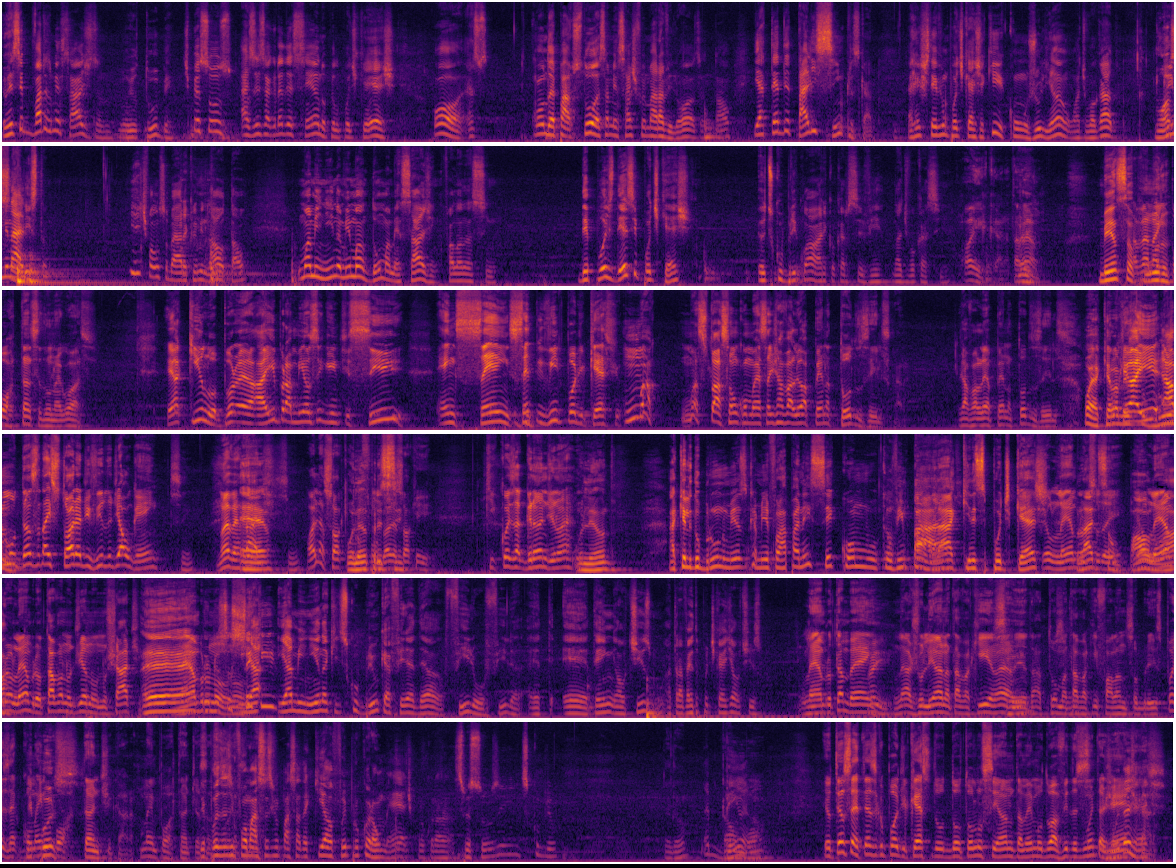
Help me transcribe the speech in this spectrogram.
Eu recebo várias mensagens no YouTube de pessoas, às vezes, agradecendo pelo podcast. Ó, es- quando é pastor, essa mensagem foi maravilhosa e tal. E até detalhes simples, cara. A gente teve um podcast aqui com o Julião, um advogado, Nossa. criminalista. E a gente falou sobre a área criminal e tal. Uma menina me mandou uma mensagem falando assim: Depois desse podcast, eu descobri qual a área que eu quero servir na advocacia. Olha aí, cara, tá vendo? Benção Tá vendo a pura. importância do negócio? É aquilo. por- é, aí pra mim é o seguinte: se em 100, 120 podcasts, uma, uma situação como essa aí já valeu a pena todos eles, cara. Já valeu a pena todos eles. Olha, aquela Porque aí é a mudança da história de vida de alguém. Sim, Não é verdade? É. sim. Olha só que Olhando profundo, olha esse- só que, que coisa grande, não é? Olhando. Aquele do Bruno mesmo, que a menina falou, rapaz, nem sei como que eu vim parar aqui nesse podcast. Eu lembro lá disso de São daí. Paulo. eu lembro, lá. eu lembro. Eu tava no dia no, no chat. É. Lembro no- eu no- E a, que... e a menina que descobriu que a filha dela, filho ou filha, é, é, tem autismo através do podcast de autismo. Lembro também. Aí. Né, A Juliana tava aqui, né? Sim, a turma tava aqui falando sobre isso. Pois é, como é Depois- importante, cara. Como é importante essas Depois das informações que foi passada aqui, ela foi procurar um médico, procurar as pessoas e descobriu. Entendeu? É Tão bem bom. legal. Eu tenho certeza que o podcast do Dr. Luciano também mudou a vida de muita gente. Muita cara. gente.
